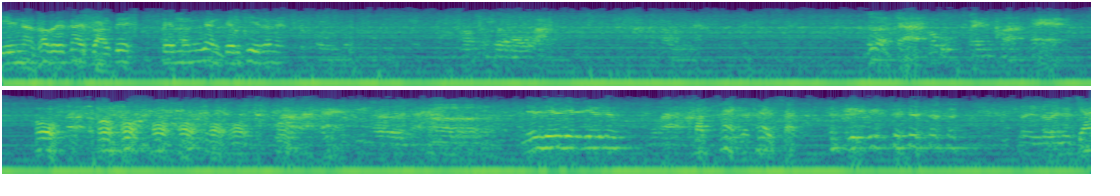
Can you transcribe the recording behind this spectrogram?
ยินนะเข้าไปใกล้ปากที่เต็มมันเร่งเต็มที่แล้วเนี่ยเพื่อจากเขาเป็นสัตว์แพทย์โอ้โอ้โอ้โอ้โอ้โอ้โอ้สัตว์แพทย์จริงเลยเออเดี๋ยวเดี๋ยวเดี๋ยวเดี๋ยวสัตว์แทย์ก็แทย์สัตว์เลยเลยนะจ๊ะ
